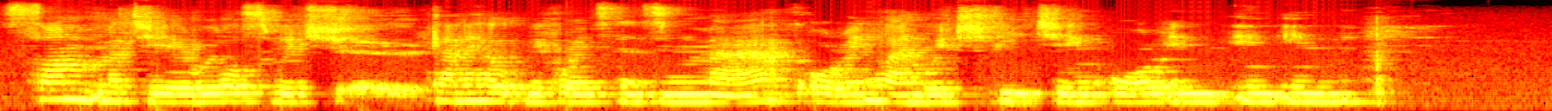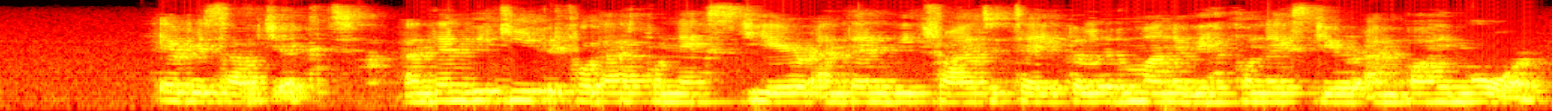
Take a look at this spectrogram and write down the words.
some materials which uh, can help me, for instance, in math or in language teaching or in, in, in every subject. And then we keep it for that for next year, and then we try to take the little money we have for next year and buy more.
